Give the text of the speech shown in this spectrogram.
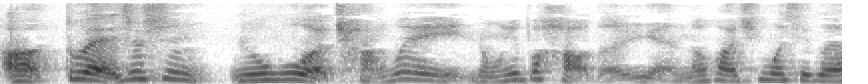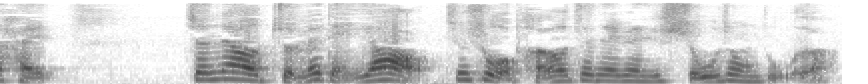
哦，对，就是如果肠胃容易不好的人的话，去墨西哥还真的要准备点药。就是我朋友在那边就食物中毒了，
